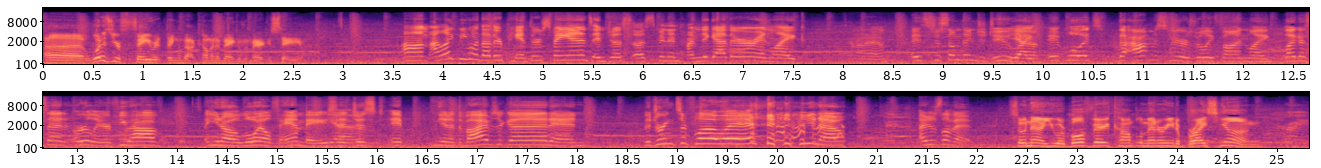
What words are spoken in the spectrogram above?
Uh, what is your favorite thing about coming to Bank of America Stadium? Um, I like being with other Panthers fans and just uh, spending time together and like, I don't know. It's just something to do. Yeah. Like it well it's the atmosphere is really fun. Like like I said earlier, if you have you know, a loyal fan base, Yeah. it just it you know, the vibes are good and the drinks are flowing, you know. I just love it. So now you are both very complimentary to Bryce Young. Right.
